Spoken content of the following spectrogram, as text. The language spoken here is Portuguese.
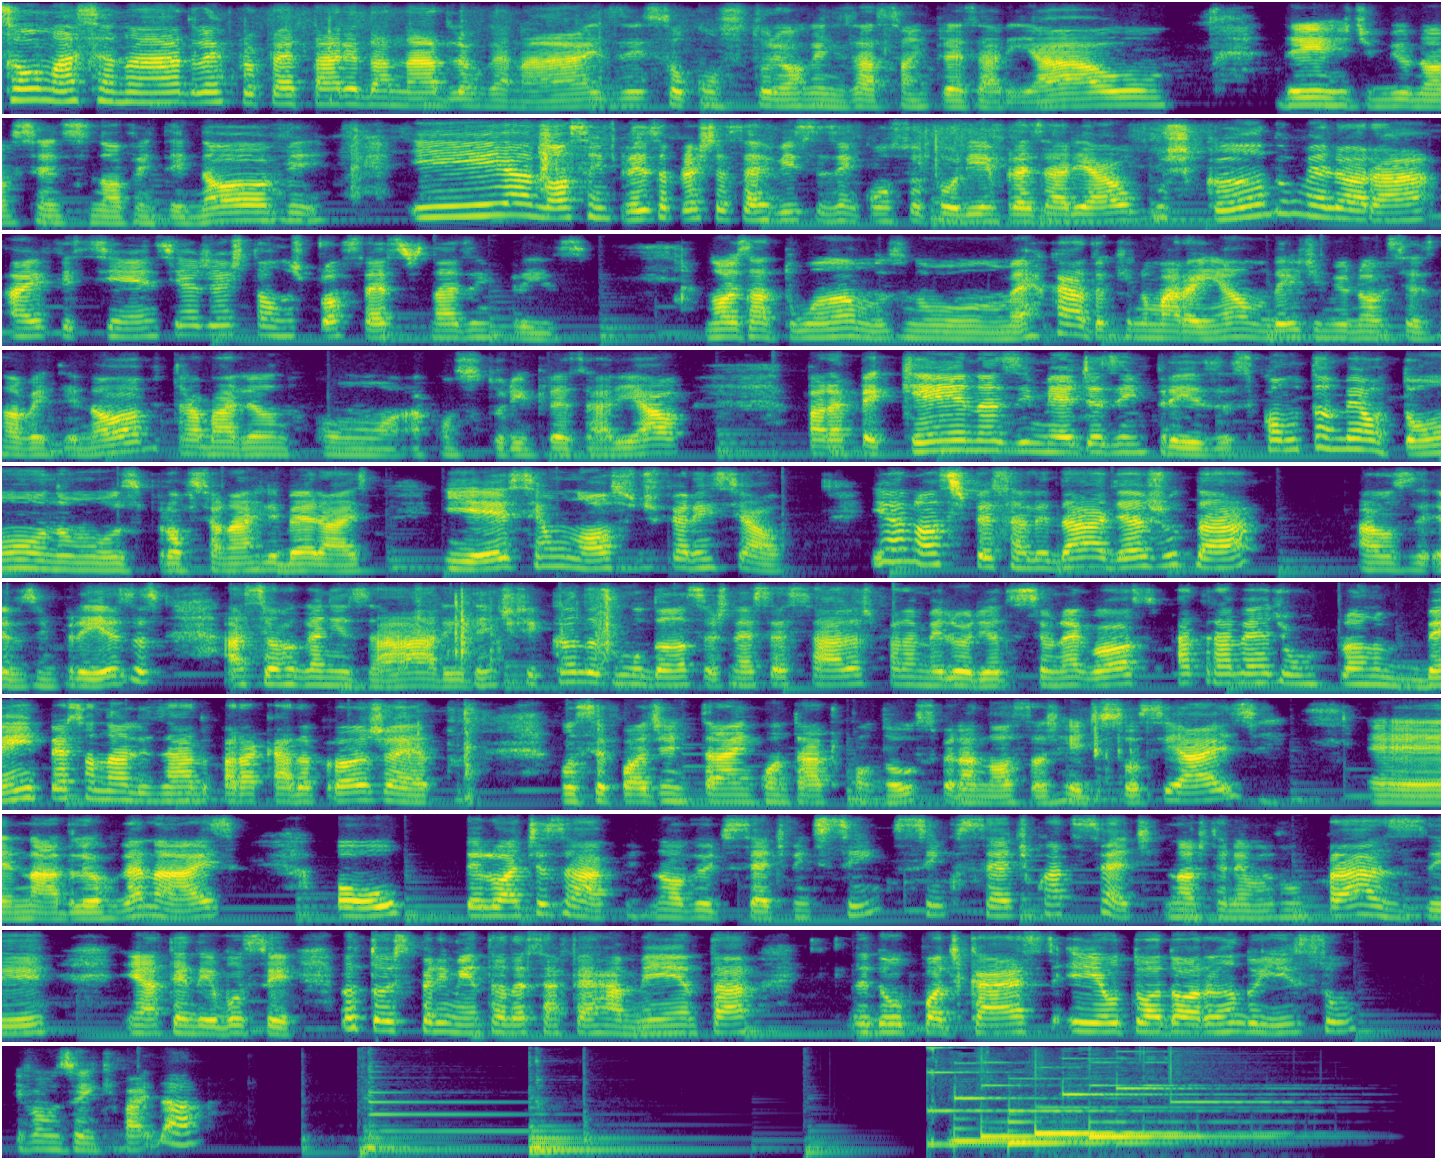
Sou Márcia Nadler, proprietária da Nadler Organize, sou consultora em organização empresarial desde 1999 e a nossa empresa presta serviços em consultoria empresarial buscando melhorar a eficiência e a gestão dos processos nas empresas. Nós atuamos no mercado aqui no Maranhão desde 1999, trabalhando com a consultoria empresarial para pequenas e médias empresas, como também autônomos, profissionais liberais. E esse é o nosso diferencial. E a nossa especialidade é ajudar as, as empresas a se organizar, identificando as mudanças necessárias para a melhoria do seu negócio através de um plano bem personalizado para cada projeto. Você pode entrar em contato conosco pelas nossas redes sociais, é, Nadler Organize, ou pelo WhatsApp 98725 5747. Nós teremos um prazer em atender você. Eu estou experimentando essa ferramenta do podcast e eu estou adorando isso e vamos ver que vai dar.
